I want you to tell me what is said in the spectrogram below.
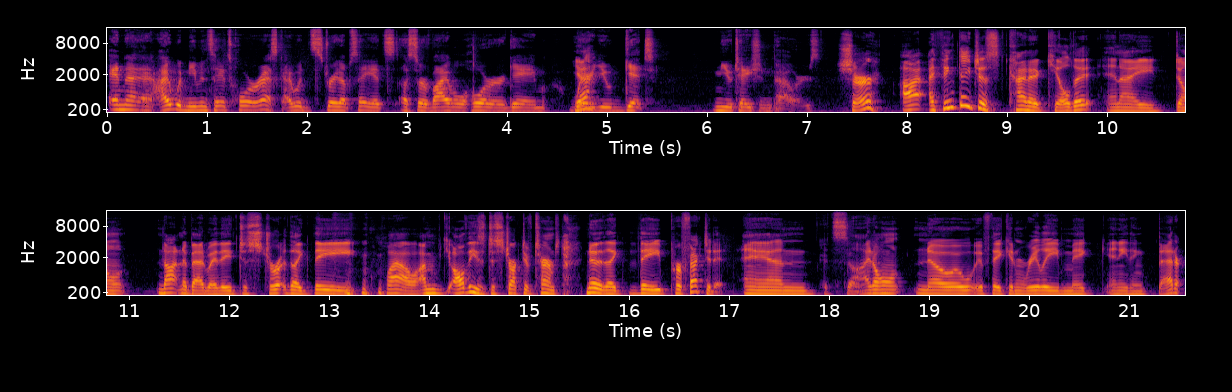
And uh, I wouldn't even say it's horror esque. I would straight up say it's a survival horror game where Yeah. you get mutation powers. Sure. I, I think they just kind of killed it, and I don't. Not in a bad way. They destroy, like they. wow, I'm all these destructive terms. No, like they perfected it, and It's so I don't know if they can really make anything better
